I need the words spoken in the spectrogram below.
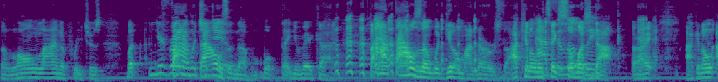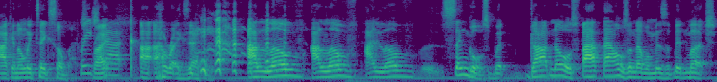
a, a long line of preachers, but You're great at what you do. 5,000 of them, well, thank you, very kind. 5,000 would get on my nerves, though. I can only take so much doc, all right? I can only, I can only take so much, Preach, right? Doc. I, I, right, exactly. I love, I love, I love uh, singles, but God knows 5,000 of them is a bit much.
